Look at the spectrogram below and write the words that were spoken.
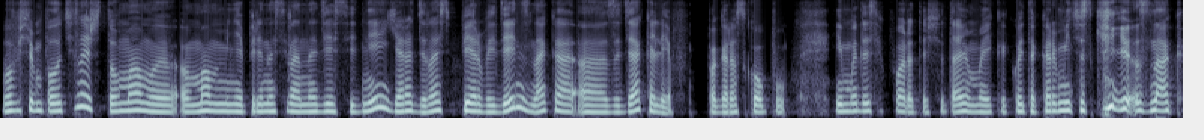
В общем, получилось, что мама, мама меня переносила на 10 дней, я родилась в первый день знака э, зодиака лев по гороскопу. И мы до сих пор это считаем мой какой-то кармический знак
